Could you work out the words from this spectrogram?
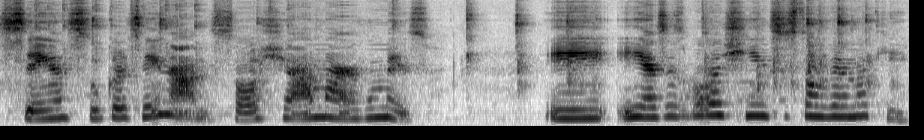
sem açúcar, sem nada, só chá amargo mesmo. E, e essas bolachinhas que vocês estão vendo aqui.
